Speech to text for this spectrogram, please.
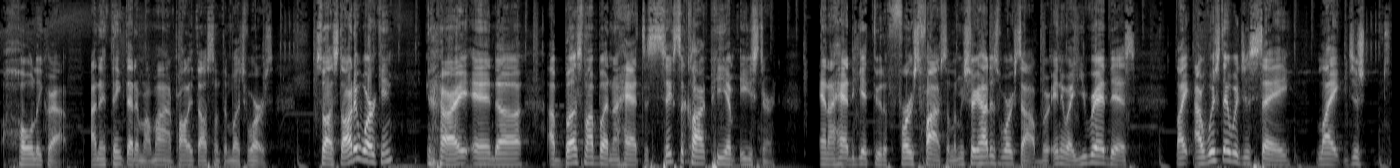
"Holy crap!" I didn't think that in my mind. Probably thought something much worse. So I started working All right. And uh, I bust my button. I had to 6 o'clock p.m. Eastern. And I had to get through the first five. So let me show you how this works out. But anyway, you read this. Like, I wish they would just say, like, just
